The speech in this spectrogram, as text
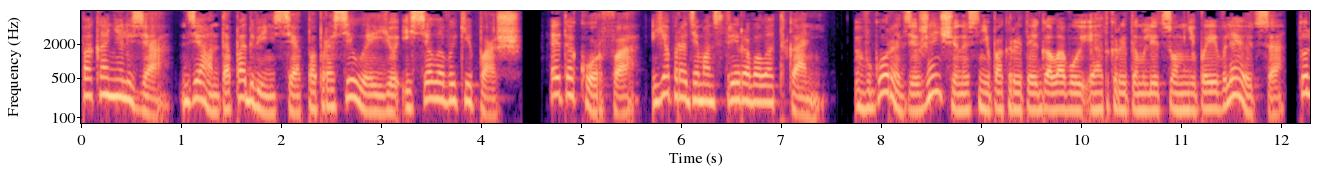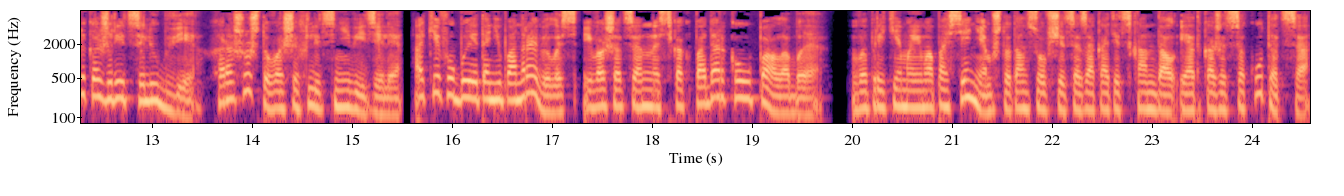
«Пока нельзя. Дианта, подвинься», — попросила ее и села в экипаж. «Это Корфа. Я продемонстрировала ткань. В городе женщины с непокрытой головой и открытым лицом не появляются, только жрицы любви. Хорошо, что ваших лиц не видели. А Кефу бы это не понравилось, и ваша ценность как подарка упала бы. Вопреки моим опасениям, что танцовщица закатит скандал и откажется кутаться,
